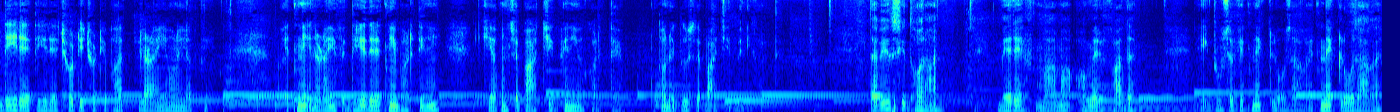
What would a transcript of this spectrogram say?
धीरे धीरे छोटी छोटी बात पे लड़ाइयाँ होने लग गई। इतनी लड़ाई फिर धीरे धीरे इतनी बढ़ती गई कि अब उनसे बातचीत भी नहीं करते दोनों एक दूसरे बातचीत भी नहीं करते। तभी उसी दौरान मेरे मामा और मेरे फादर एक दूसरे के इतने क्लोज आ गए, इतने क्लोज आ गए,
